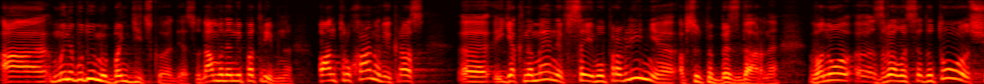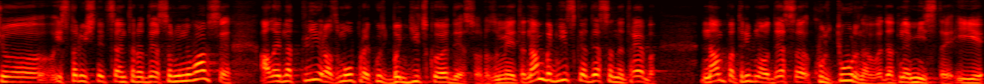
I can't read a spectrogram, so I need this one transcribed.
А ми не будуємо бандитську Одесу. Нам вона не потрібна. Пан Труханов якраз. е, Як на мене, все його правління абсолютно бездарне. Воно звелося до того, що історичний центр Одеси руйнувався, але на тлі розмов про якусь бандитську Одесу. Розумієте, нам бандитська Одеса не треба. Нам потрібна Одеса культурна, видатне місто і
